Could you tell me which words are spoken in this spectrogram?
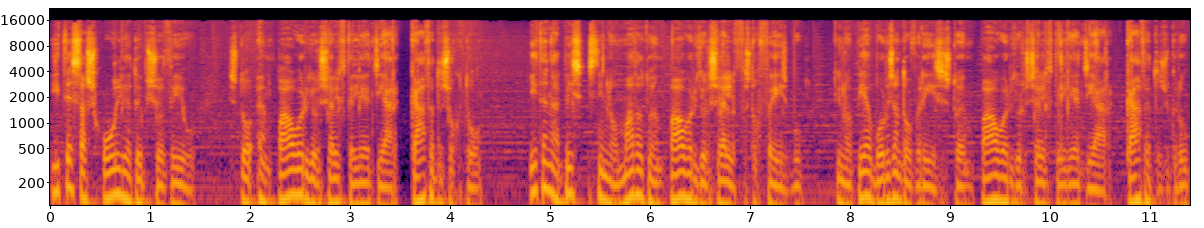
είτε στα σχόλια του επεισοδίου στο empoweryourself.gr κάθετος 8 είτε να μπεις στην ομάδα του Empower Yourself στο Facebook την οποία μπορείς να το βρεις στο empoweryourself.gr κάθετος group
